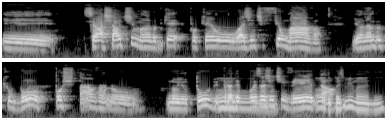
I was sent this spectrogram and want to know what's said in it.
E se eu achar, eu te mando, porque, porque o, a gente filmava. E eu lembro que o Bo postava no, no YouTube oh, para depois a gente ver oh, tal. Depois me mande.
